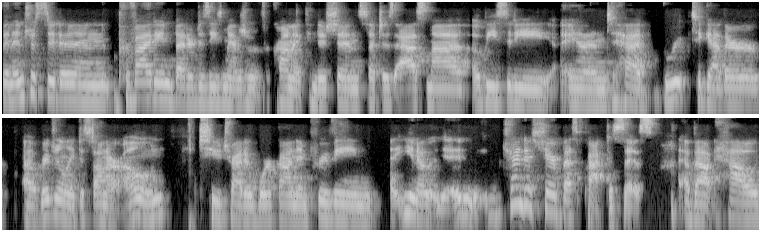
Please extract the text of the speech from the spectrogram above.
been interested in providing better disease management for chronic conditions such as asthma, obesity, and had grouped together originally just on our own to try to work on improving, you know, trying to share best practices about how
